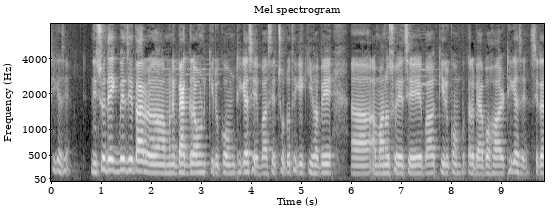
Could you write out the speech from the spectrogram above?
ঠিক আছে? নিশ্চয়ই দেখবে যে তার মানে ব্যাকগ্রাউন্ড কীরকম, ঠিক আছে? বা সে ছোট থেকে কীভাবে মানুষ হয়েছে বা কীরকম তার ব্যবহার, ঠিক আছে? সেটা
